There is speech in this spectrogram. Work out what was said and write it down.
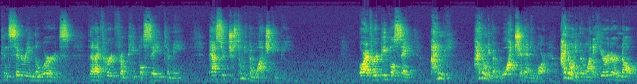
considering the words that I've heard from people say to me, Pastor, just don't even watch TV. Or I've heard people say, I'm, I don't even watch it anymore. I don't even want to hear it or know.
